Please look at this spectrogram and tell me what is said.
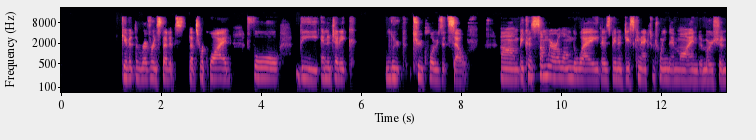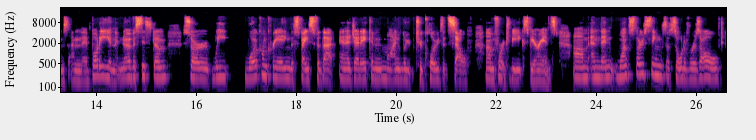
give it the reverence that it's that's required for the energetic loop to close itself. Um, because somewhere along the way there's been a disconnect between their mind emotions and their body and their nervous system. So we work on creating the space for that energetic and mind loop to close itself um, for it to be experienced. Um, and then once those things are sort of resolved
